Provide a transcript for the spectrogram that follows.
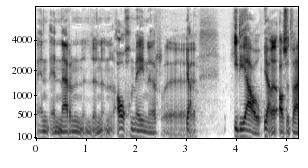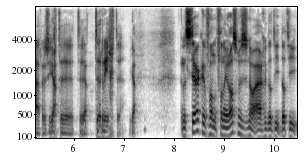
En, en naar een, een, een algemener uh, ideaal, uh, als het ware, zich te, te, te richten. Ja. En het sterke van, van Erasmus is nou eigenlijk dat hij, dat hij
